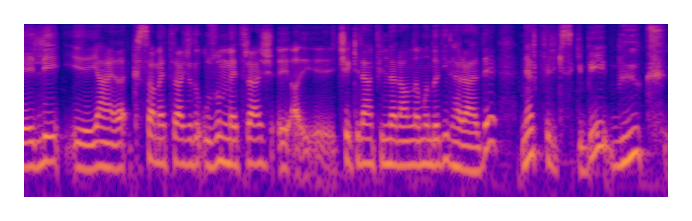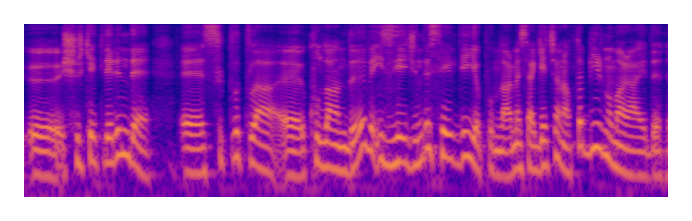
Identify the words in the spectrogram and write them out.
li e, yani kısa metrajda da uzun metraj e, e, çekilen filmler anlamında değil herhalde. Netflix gibi büyük e, şirketlerin de e, sıklıkla e, kullandığı ve izleyicinin de sevdiği yapımlar. Mesela geçen hafta bir numaraydı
